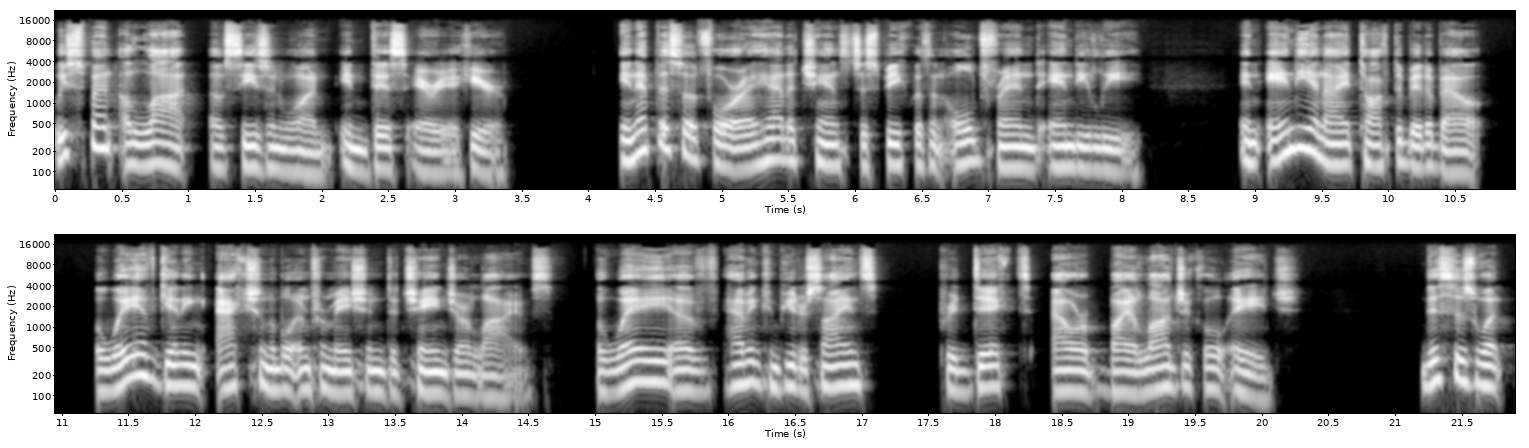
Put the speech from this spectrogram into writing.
We spent a lot of season one in this area here. In episode four, I had a chance to speak with an old friend, Andy Lee. And Andy and I talked a bit about a way of getting actionable information to change our lives, a way of having computer science predict our biological age. This is what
